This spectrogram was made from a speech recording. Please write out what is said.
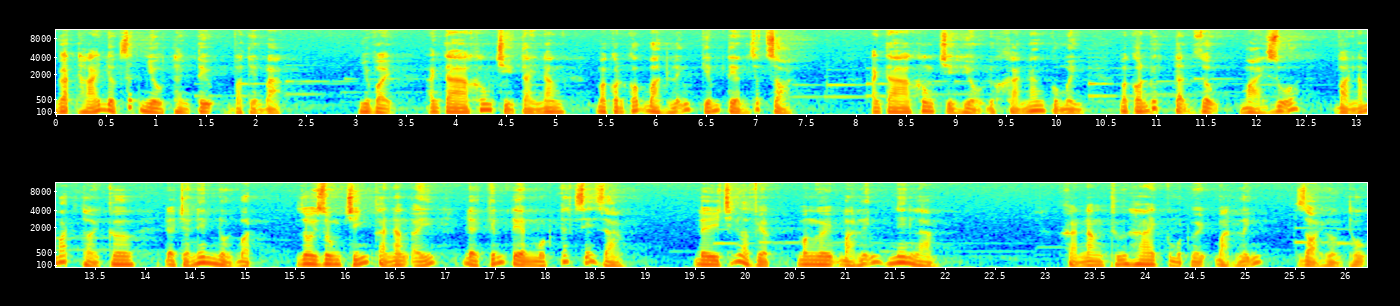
gặt hái được rất nhiều thành tựu và tiền bạc. Như vậy, anh ta không chỉ tài năng mà còn có bản lĩnh kiếm tiền rất giỏi. Anh ta không chỉ hiểu được khả năng của mình mà còn biết tận dụng, mài rũa và nắm bắt thời cơ để trở nên nổi bật, rồi dùng chính khả năng ấy để kiếm tiền một cách dễ dàng. Đây chính là việc mà người bản lĩnh nên làm khả năng thứ hai của một người bản lĩnh, giỏi hưởng thụ.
